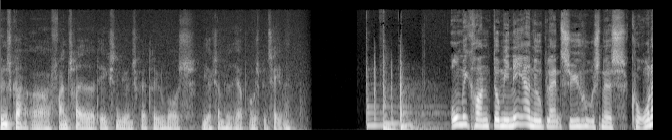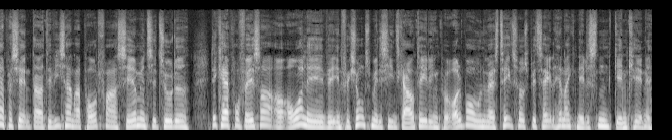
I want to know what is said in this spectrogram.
ønsker at fremtræde, og det er ikke sådan, vi ønsker at drive vores virksomhed her på hospitalet. Omikron dominerer nu blandt sygehusenes coronapatienter, det viser en rapport fra Serum Instituttet. Det kan professor og overlæge ved infektionsmedicinsk afdeling på Aalborg Universitetshospital Henrik Nielsen genkende.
